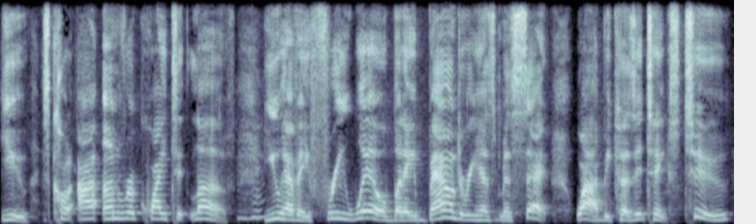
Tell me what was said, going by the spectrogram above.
you? It's called uh, unrequited love. Mm-hmm. You have a free will, but a boundary has been set. Why? Because it takes two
